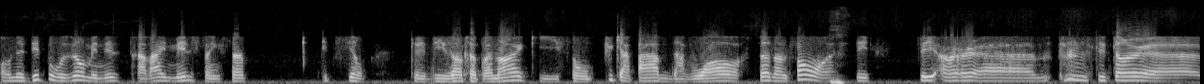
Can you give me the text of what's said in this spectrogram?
on a déposé au ministre du Travail 1500 pétitions des entrepreneurs qui sont plus capables d'avoir ça. Dans le fond, hein. c'est, c'est un, c'est un,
